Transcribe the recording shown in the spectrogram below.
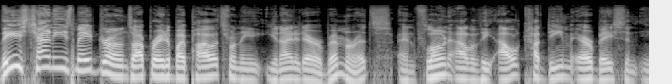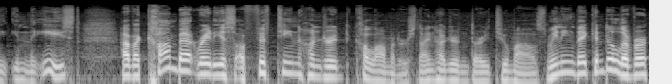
These Chinese made drones, operated by pilots from the United Arab Emirates and flown out of the Al Khadim Air Base in, in the east, have a combat radius of 1,500 kilometers, 932 miles, meaning they can deliver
